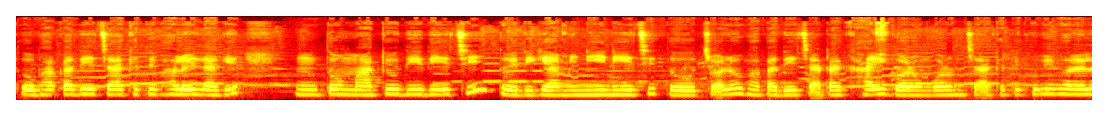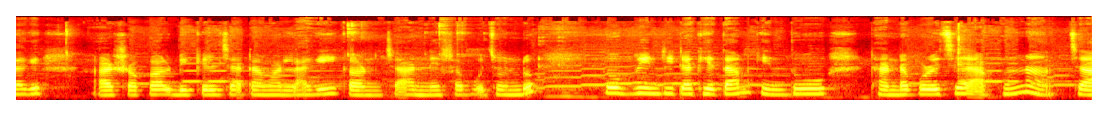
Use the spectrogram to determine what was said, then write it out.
তো ভাকা দিয়ে চা খেতে ভালোই লাগে তো মাকেও দিয়ে দিয়েছি, তো এদিকে আমি নিয়ে নিয়েছি, তো চলো ভাকা দিয়ে চাটা খাই, গরম গরম চা খেতে খুবই ভালো লাগে, আর সকাল বিকেল চাটা আমার লাগেই, কারণ চার নেশা প্রচণ্ড। তো গ্রিন টিটা খেতাম, কিন্তু ঠান্ডা পড়েছে এখন না, চা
